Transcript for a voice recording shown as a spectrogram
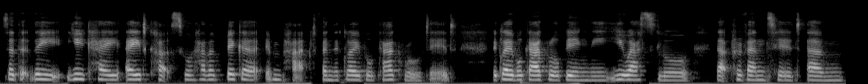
said that the UK aid cuts will have a bigger impact than the global gag rule did. The global gag rule being the US law that prevented um,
